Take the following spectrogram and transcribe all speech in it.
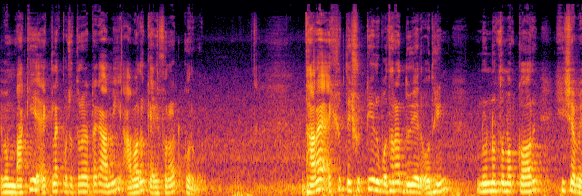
এবং বাকি এক লাখ পঁচাত্তর হাজার টাকা আমি আবারও ক্যারি ফরওয়ার্ড করব। ধারা একশো তেষট্টির উপধারা দুইয়ের অধীন ন্যূনতম কর হিসেবে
